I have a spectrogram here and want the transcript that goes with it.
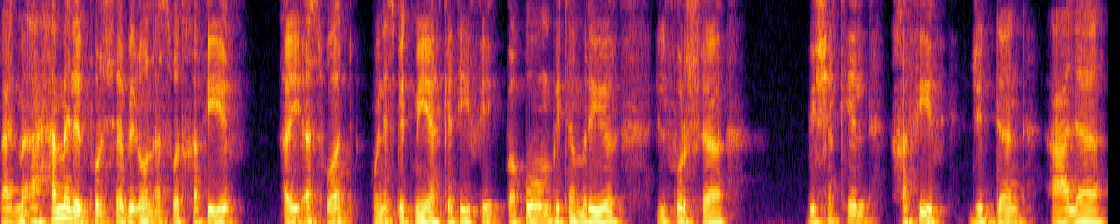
بعد ما أحمل الفرشة بلون أسود خفيف أي أسود ونسبة مياه كثيفة بقوم بتمرير الفرشة بشكل خفيف جدا على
